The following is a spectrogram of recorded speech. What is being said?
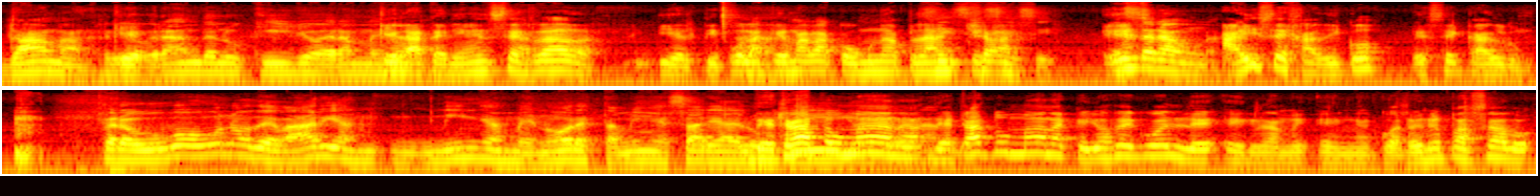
dama Río Grande, Luquillo, eran que la tenía encerrada y el tipo la quemaba con una plancha? Sí, Esa era una. Ahí se radicó ese cargo. Pero hubo uno de varias niñas menores también en esa área de Luquillo. De trata humana, de trata humana que yo recuerde en, en el cuatrienio pasado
